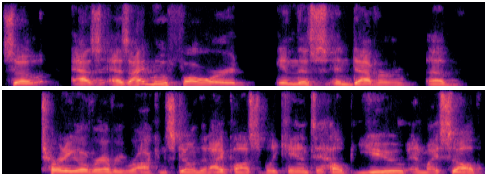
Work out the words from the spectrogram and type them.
So as as I move forward in this endeavor of turning over every rock and stone that I possibly can to help you and myself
